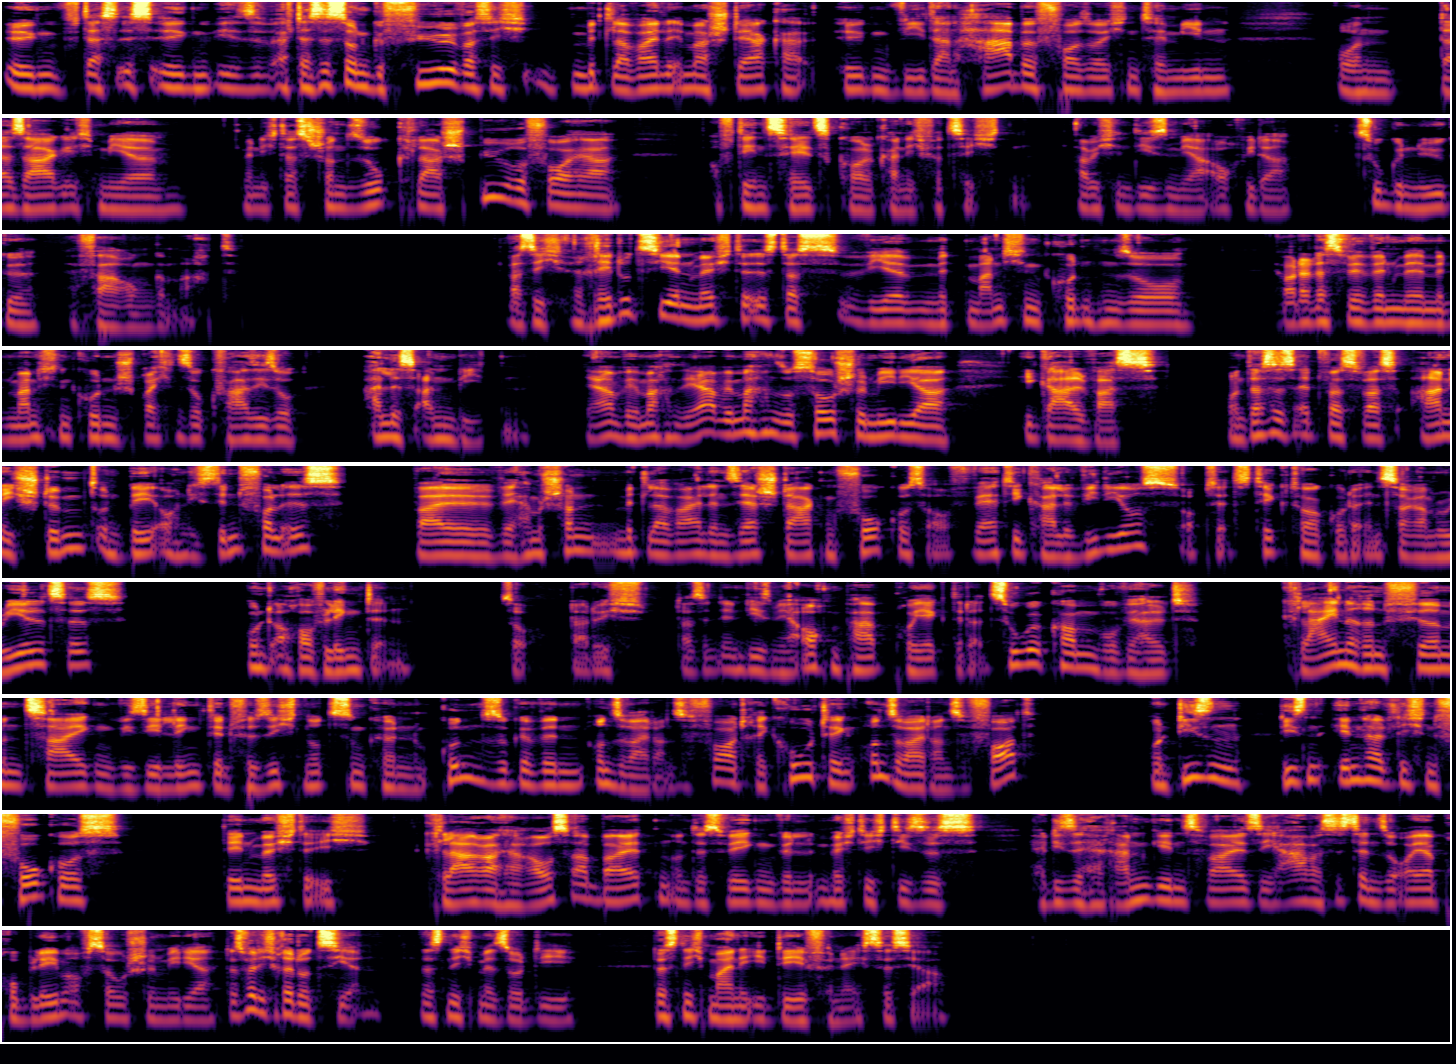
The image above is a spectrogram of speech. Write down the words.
Irgend, das ist irgendwie, das ist so ein Gefühl, was ich mittlerweile immer stärker irgendwie dann habe vor solchen Terminen. Und da sage ich mir, wenn ich das schon so klar spüre vorher, auf den Sales Call kann ich verzichten. Habe ich in diesem Jahr auch wieder zu Genüge Erfahrungen gemacht. Was ich reduzieren möchte, ist, dass wir mit manchen Kunden so oder dass wir, wenn wir mit manchen Kunden sprechen, so quasi so alles anbieten. Ja, wir machen, ja, wir machen so Social Media, egal was. Und das ist etwas, was A nicht stimmt und B auch nicht sinnvoll ist, weil wir haben schon mittlerweile einen sehr starken Fokus auf vertikale Videos, ob es jetzt TikTok oder Instagram Reels ist und auch auf LinkedIn. So, dadurch, da sind in diesem Jahr auch ein paar Projekte dazugekommen, wo wir halt kleineren Firmen zeigen, wie sie LinkedIn für sich nutzen können, um Kunden zu gewinnen und so weiter und so fort, Recruiting und so weiter und so fort. Und diesen, diesen inhaltlichen Fokus, den möchte ich klarer herausarbeiten und deswegen will, möchte ich dieses, ja, diese Herangehensweise, ja, was ist denn so euer Problem auf Social Media? Das will ich reduzieren. Das ist nicht mehr so die, das ist nicht meine Idee für nächstes Jahr.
